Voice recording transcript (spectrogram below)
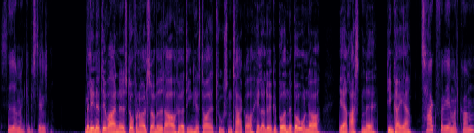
sider, man kan bestille den. Malene, det var en øh, stor fornøjelse at møde dig og høre din historie. Tusind tak og held og lykke både med bogen og ja, resten af din karriere. Tak, fordi jeg måtte komme.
